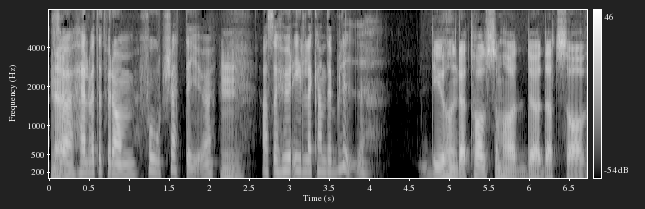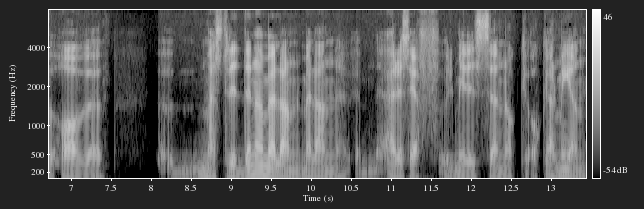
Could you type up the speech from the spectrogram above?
Nej. Så helvetet för dem fortsätter ju. Mm. Alltså hur illa kan det bli? det är ju hundratals som har dödats av, av eh, de här striderna mellan, mellan RSF, milisen och, och armén.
